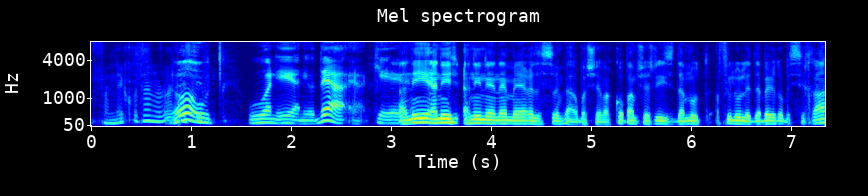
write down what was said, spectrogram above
מפנק אותנו? לא, לא, הוא, אני אני יודע, כי... אני, אני, אני נהנה מארז 24/7. כל פעם שיש לי הזדמנות אפילו לדבר איתו בשיחה,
